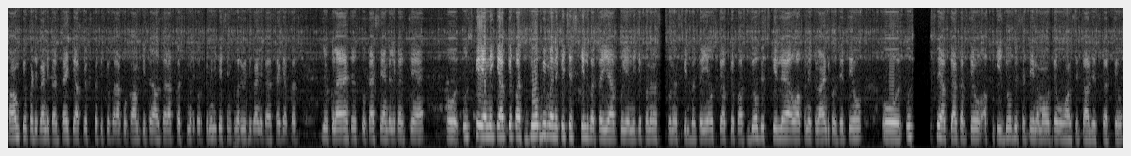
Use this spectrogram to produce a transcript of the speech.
काम के ऊपर डिपेंड करता है कि आपके एक्सपर्टीज के ऊपर आपको काम कितना होता है आप कस्टमर के और कम्युनिकेशन के ऊपर भी डिपेंड करता है कि आपका जो क्लाइंट है उसको कैसे हैंडल करते हैं। और उसके यानी कि आपके पास जो भी मैंने पीछे स्किल बताई है, आपको यानी कि पंद्रह सोलह स्किल बताई है, उसके आपके पास जो भी स्किल है, वो अपने क्लाइंट को देते हो और उससे आप क्या करते हो, आपकी जो भी सर्टेन अमाउंट है, वो वहाँ से चार्जेस करते हो।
